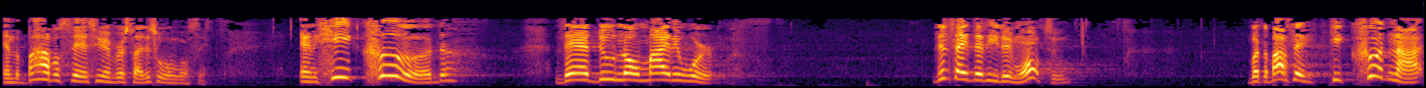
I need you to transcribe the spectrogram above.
And the Bible says here in verse 5, this is what I'm going to say. And he could there do no mighty work didn't say that he didn't want to. But the Bible said he could not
